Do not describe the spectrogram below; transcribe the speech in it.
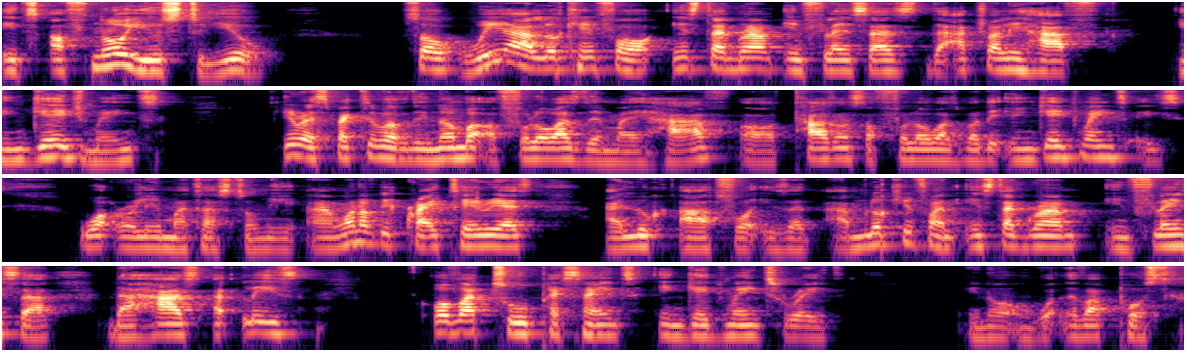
it's of no use to you. So we are looking for Instagram influencers that actually have engagement irrespective of the number of followers they might have or thousands of followers, but the engagement is what really matters to me. And one of the criteria I look out for is that I'm looking for an Instagram influencer that has at least over 2% engagement rate, you know, on whatever post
